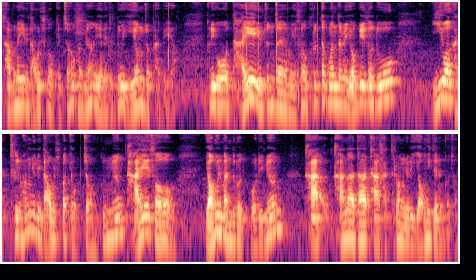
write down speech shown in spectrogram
4분의 1이 나올 수가 없겠죠. 그러면 얘네들도 이형 접합이에요. 그리고 다의 유전자형에서 그렇다고 한다면 여기서도 2와 같을 확률이 나올 수밖에 없죠. 그러면 다에서 0을 만들어 버리면 가, 가나다 다 같을 확률이 0이 되는 거죠.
